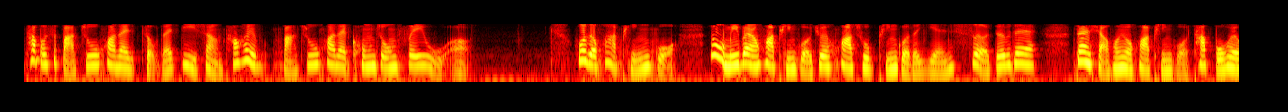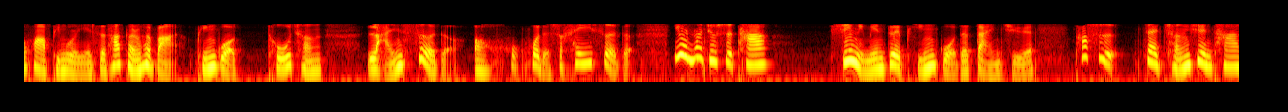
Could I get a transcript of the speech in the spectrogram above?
他不是把猪画在走在地上，他会把猪画在空中飞舞啊，或者画苹果，那我们一般人画苹果就会画出苹果的颜色，对不对？但小朋友画苹果，他不会画苹果的颜色，他可能会把苹果涂成。蓝色的哦，或或者是黑色的，因为那就是他心里面对苹果的感觉，他是在呈现他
